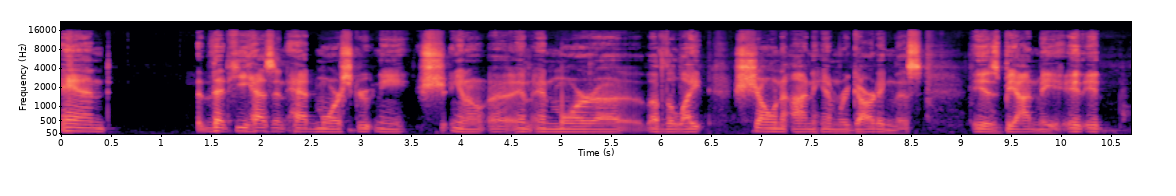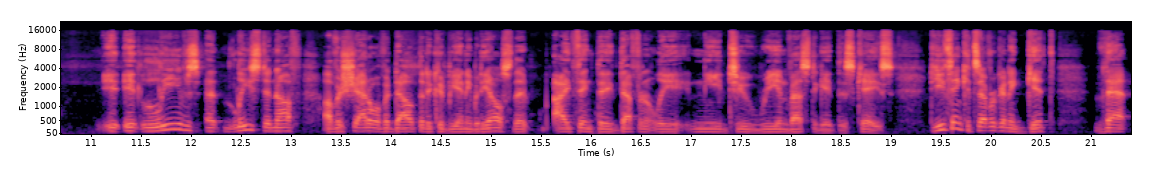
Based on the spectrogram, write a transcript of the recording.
and that he hasn't had more scrutiny, sh- you know, uh, and and more uh, of the light shown on him regarding this is beyond me. It, it it leaves at least enough of a shadow of a doubt that it could be anybody else that I think they definitely need to reinvestigate this case. Do you think it's ever going to get that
